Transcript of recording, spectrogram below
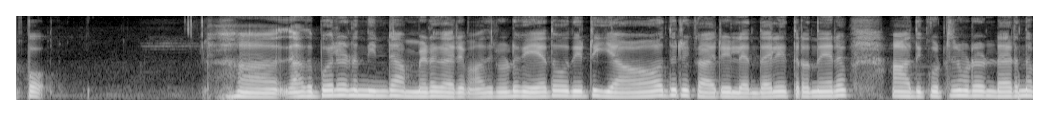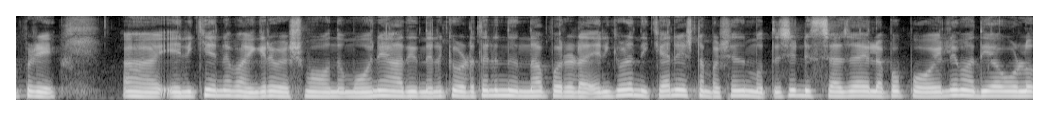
അപ്പോൾ അതുപോലെയാണ് നിന്റെ അമ്മയുടെ കാര്യം. അതിനോട് വേദം ഓതിയിട്ട് യാതൊരു കാര്യമില്ല എന്തായാലും ഇത്ര നേരം ആദ്യക്കുട്ടൻ ഇവിടെ ഉണ്ടായിരുന്നപ്പോഴേ എനിക്ക് തന്നെ ഭയങ്കര വിഷമമാവുന്നു. മോനെ ആദ്യം നിനക്ക് ഇവിടെ തന്നെ നിന്നാൽ പോരടാ. എനിക്കിവിടെ നിൽക്കാനേ ഇഷ്ടം. പക്ഷേ മുത്തശ്ശി ഡിസ്ചാർജ് ആയല്ലോ. അപ്പോൾ പോയാലേ മതിയാവുള്ളൂ.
